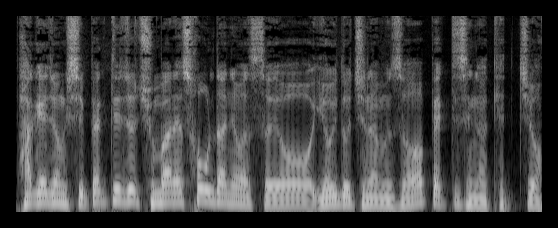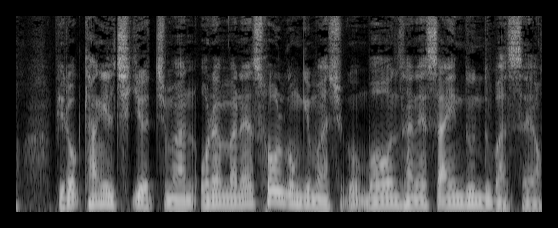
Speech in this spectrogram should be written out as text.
박혜정 씨, 백디 저 주말에 서울 다녀왔어요. 여의도 지나면서 백디 생각했죠. 비록 당일치기였지만 오랜만에 서울 공기 마시고 먼 산에 쌓인 눈도 봤어요.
